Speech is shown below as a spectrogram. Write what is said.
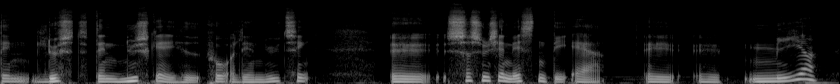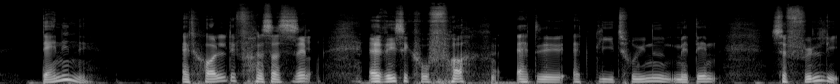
den lyst, den nysgerrighed på at lære nye ting, øh, så synes jeg næsten, det er øh, øh, mere dannende at holde det for sig selv er risiko for at, øh, at blive trynet med den selvfølgelig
